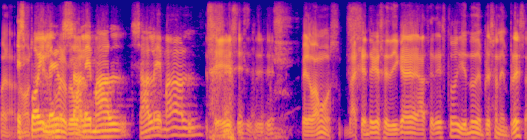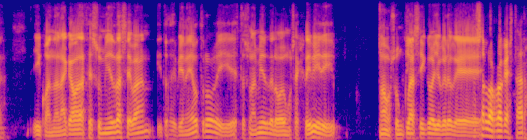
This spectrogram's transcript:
Bueno, Spoiler, sale mal, sale mal. Sí, sí, sí, sí, Pero vamos, hay gente que se dedica a hacer esto yendo de empresa en empresa. Y cuando han acabado de hacer su mierda se van y entonces viene otro y esto es una mierda, lo vamos a escribir y Vamos, un clásico, yo creo que. Son los Rockstar.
